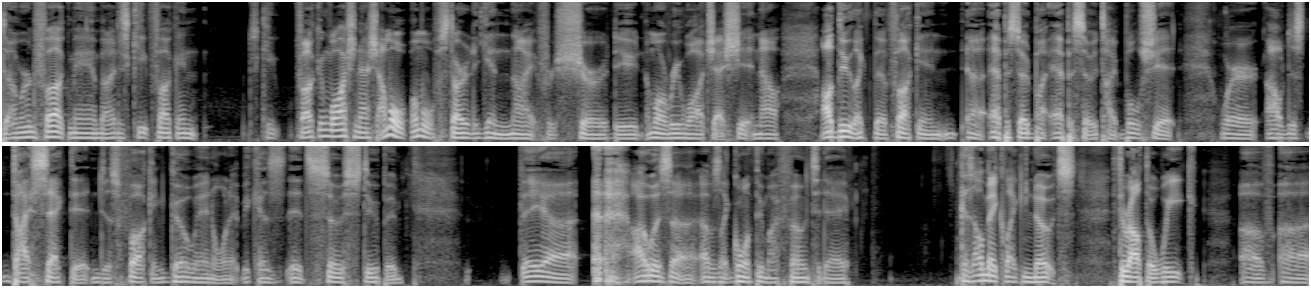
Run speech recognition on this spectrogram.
Dumber than fuck, man. But I just keep fucking, just keep fucking watching that shit. I'm gonna, I'm gonna start it again tonight for sure, dude. I'm gonna rewatch that shit, and I'll, I'll do like the fucking uh, episode by episode type bullshit where I'll just dissect it and just fucking go in on it because it's so stupid. They, uh, I was, uh, I was like going through my phone today because I'll make like notes throughout the week of uh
